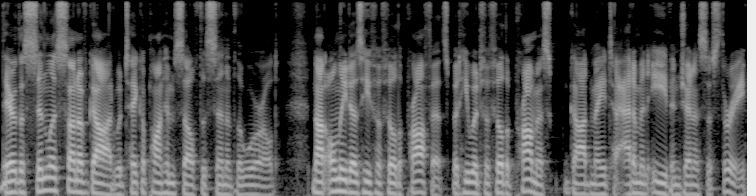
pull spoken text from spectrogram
There the sinless Son of God would take upon himself the sin of the world. Not only does he fulfill the prophets, but he would fulfill the promise God made to Adam and Eve in Genesis 3.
